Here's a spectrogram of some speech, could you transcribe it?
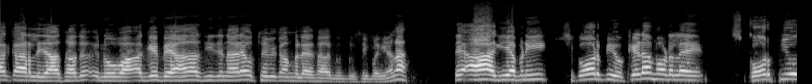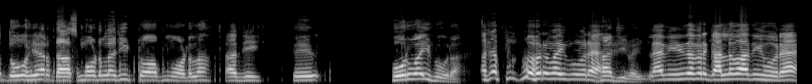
ਆ ਕਾਰ ਲਿਜਾ ਸਕਦੇ ਹੋ ਇਨੋਵਾ ਅੱਗੇ ਵਿਆਹਾਂ ਦਾ ਸੀਜ਼ਨ ਆ ਰਿਹਾ ਉੱਥੇ ਵੀ ਕੰਮ ਲੈ ਸਕਦੇ ਹੋ ਤੁਸੀਂ ਬਾਈ ਹਨਾ? ਤੇ ਆ ਆ ਗਈ ਆਪਣੀ ਸਕੋਰਪੀਓ ਕਿਹੜਾ ਮਾਡਲ ਹੈ ਇਹ? ਸਕਾਰਪੀਓ 2010 ਮਾਡਲ ਆ ਜੀ ਟੌਪ ਮਾਡਲ ਆ। ਹਾਂਜੀ। ਤੇ 4x4 ਆ। ਅੱਛਾ 4x4 ਹੈ ਹਾਂਜੀ ਬਾਈ। ਲੈ ਵੀਰ ਤਾਂ ਫਿਰ ਗੱਲਬਾਤ ਹੀ ਹੋ ਰਿਹਾ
